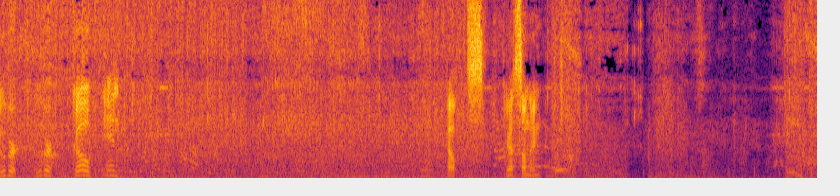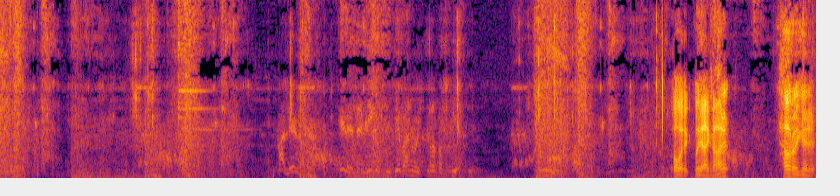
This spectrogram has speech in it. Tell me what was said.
Uber, Uber, go in! Oh, we got something. Oh, wait, wait, I got it? How did I get it?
